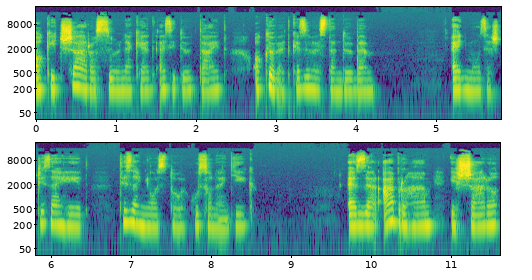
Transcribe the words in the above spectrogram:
akit sára szül neked ez időtájt a következő esztendőben. 1 Mózes 17, 18-tól 21-ig. Ezzel Ábrahám és Sára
